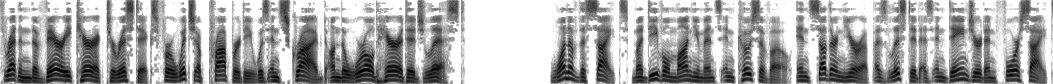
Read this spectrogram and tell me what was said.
threaten the very characteristics for which a property was inscribed on the World Heritage List. One of the sites medieval monuments in Kosovo in southern Europe is listed as endangered and four sites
